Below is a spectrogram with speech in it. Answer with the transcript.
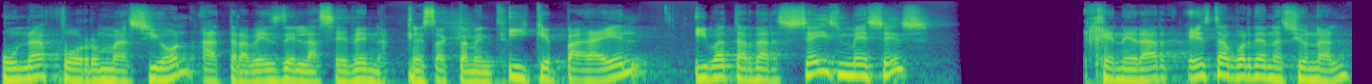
una formación a través de la Sedena. Exactamente. Y que para él iba a tardar seis meses generar esta Guardia Nacional.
